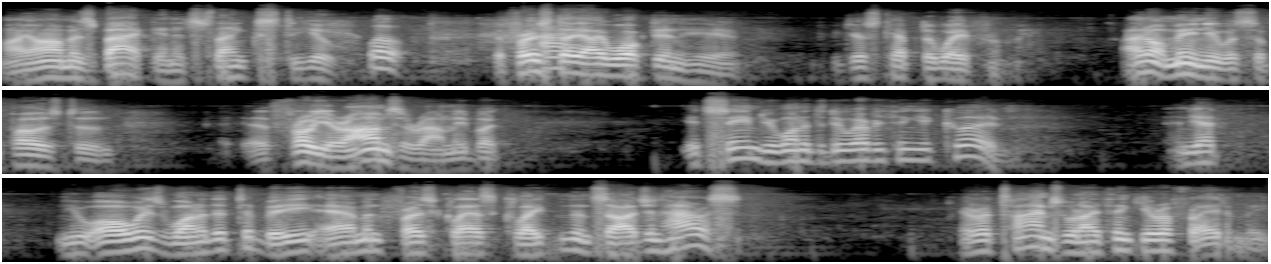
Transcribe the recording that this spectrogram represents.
My arm is back, and it's thanks to you. Well, The first day I walked in here, you just kept away from me. I don't mean you were supposed to. uh, throw your arms around me, but it seemed you wanted to do everything you could. And yet, you always wanted it to be Airman First Class Clayton and Sergeant Harrison. There are times when I think you're afraid of me.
